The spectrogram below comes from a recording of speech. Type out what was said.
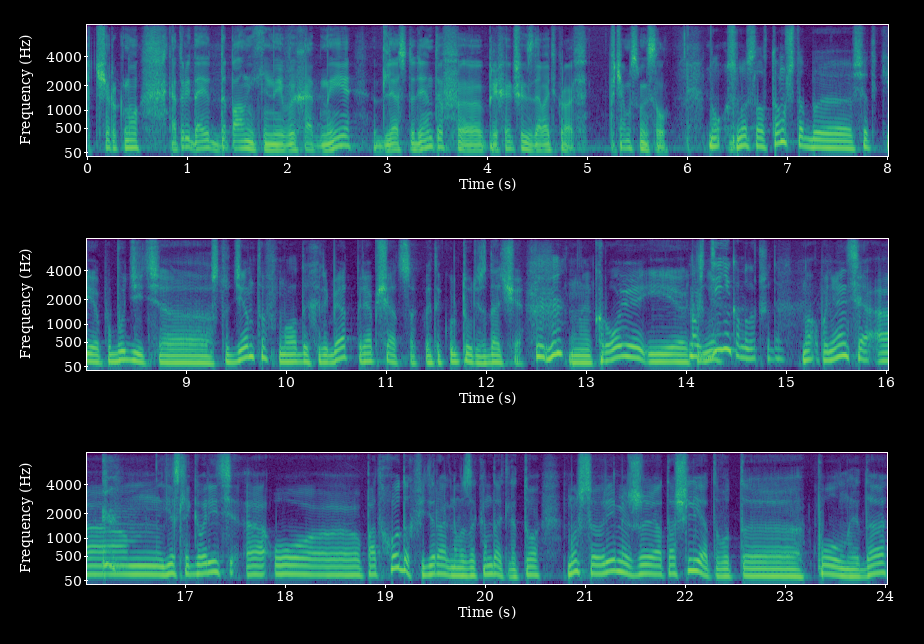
подчеркну, который дает дополнительные выходные для студентов, пришедших сдавать кровь. В чем смысл? Ну, смысл в том, чтобы все-таки побудить э, студентов, молодых ребят приобщаться к этой культуре сдачи э, крови. И, Может, конечно- денег им лучше дать? Но, понимаете, а, м, если говорить э, о э, подходах федерального законодателя, то мы в свое время же отошли от вот э, полной да,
